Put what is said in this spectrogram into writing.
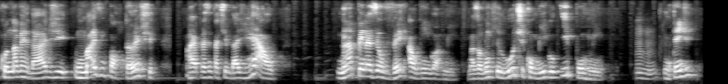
quando na verdade o mais importante é a representatividade real. Não é apenas eu ver alguém igual a mim, mas alguém que lute comigo e por mim. Uhum. Entende?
